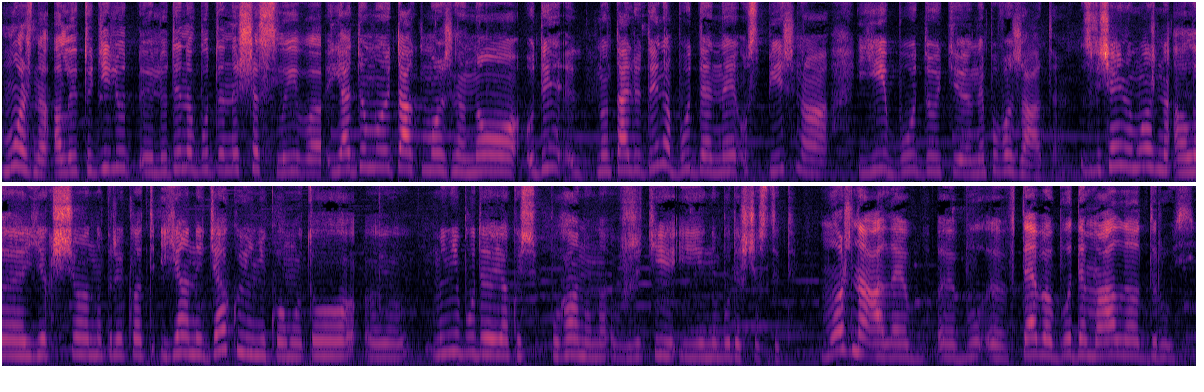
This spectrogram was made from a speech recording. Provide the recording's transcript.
Можна, але тоді люд- людина буде нещаслива. Я думаю, так можна, но один но та людина буде неуспішна, її будуть е, не поважати. Звичайно, можна, але якщо, наприклад, я не дякую нікому, то е, мені буде якось погано на, в житті і не буде щастити. Можна, але е, бу- е, в тебе буде мало друзів.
